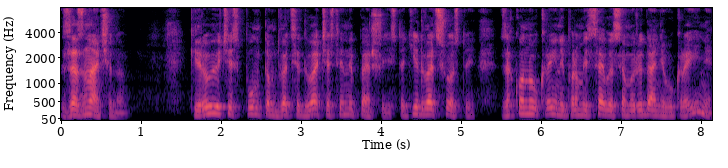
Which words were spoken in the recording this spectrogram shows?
зазначено, керуючись пунктом 22 частини 1 статті 26 Закону України про місцеве самоврядування в Україні,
